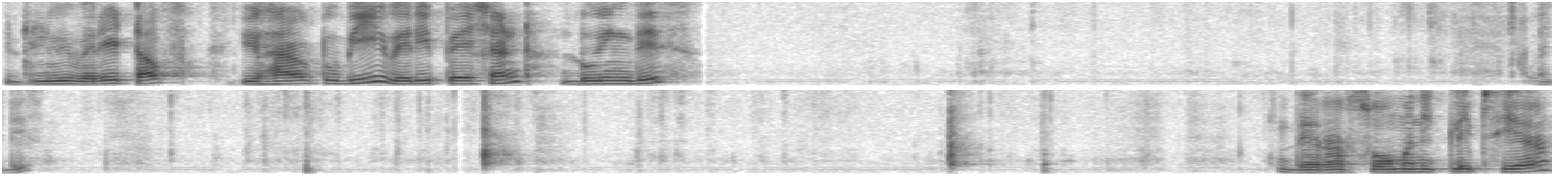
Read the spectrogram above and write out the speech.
It will be very tough. You have to be very patient doing this. Like this. There are so many clips here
